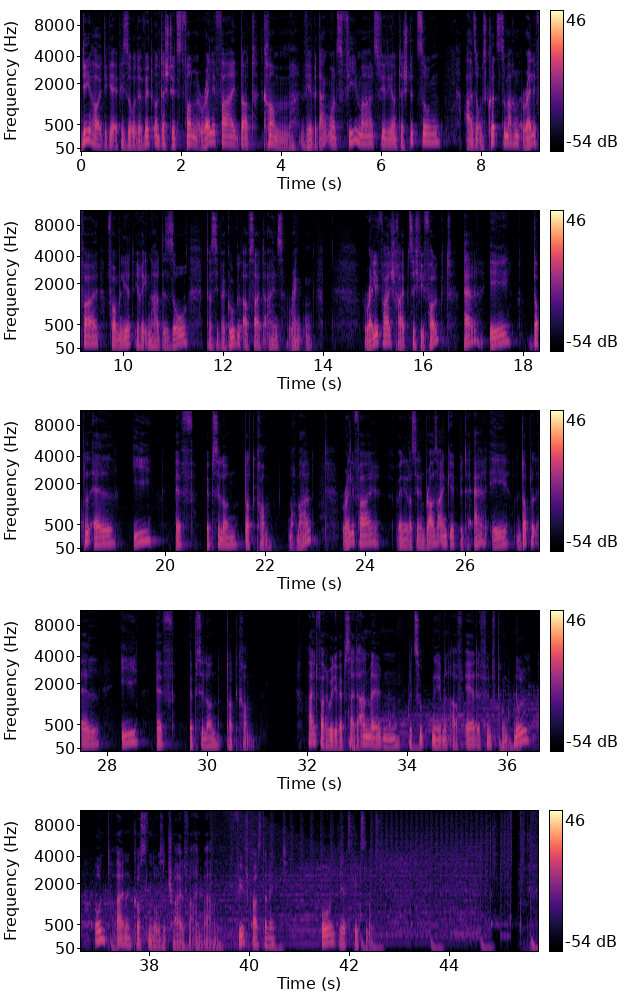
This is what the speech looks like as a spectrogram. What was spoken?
Die heutige Episode wird unterstützt von Rallify.com. Wir bedanken uns vielmals für die Unterstützung. Also, um es kurz zu machen, Rallify formuliert ihre Inhalte so, dass sie bei Google auf Seite 1 ranken. Rallify schreibt sich wie folgt: R-E-L-L-I-F-Y.com. Nochmal, Rallify, wenn ihr das in den Browser eingebt, bitte R-E-L-L-I-F-Y.com. Einfach über die Webseite anmelden, Bezug nehmen auf Erde 5.0 und einen kostenlosen Trial vereinbaren. Viel Spaß damit und jetzt geht's los.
